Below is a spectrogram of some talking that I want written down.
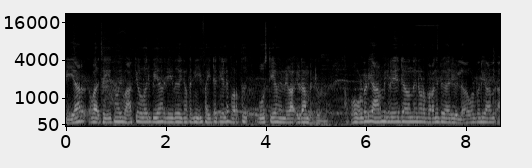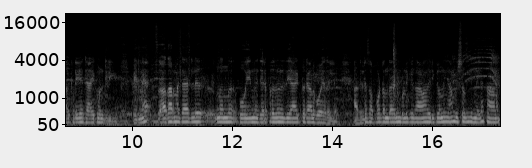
പി ആർ ചെയ്യുന്നവർ ബാക്കിയുള്ളവർ പി ആർ ചെയ്ത് കഴിഞ്ഞാൽ തന്നെ ഈ ഫൈറ്റൊക്കെ അല്ലേ പുറത്ത് ബൂസ്റ്റ് ചെയ്യാൻ ഇടാൻ പറ്റുള്ളൂ. അപ്പോൾ ഓൾറെഡി ആർമി ക്രിയേറ്റ് ആവുന്നതിനോട് പറഞ്ഞിട്ട് കാര്യമില്ല. ഓൾറെഡി ആൾ ക്രിയേറ്റ് ആയിക്കൊണ്ടിരിക്കും. പിന്നെ സാധാരണക്കാരിൽ നിന്ന് പോയി ഇന്ന് ജനപ്രതിനിധിയായിട്ട് ഒരാൾ പോയതല്ലേ? അതിന്റെ സപ്പോർട്ട് എന്തായാലും പുള്ളിക്ക് കാണാതിരിക്കുമെന്ന് ഞാൻ വിശ്വസിക്കുന്നില്ല. കാണും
